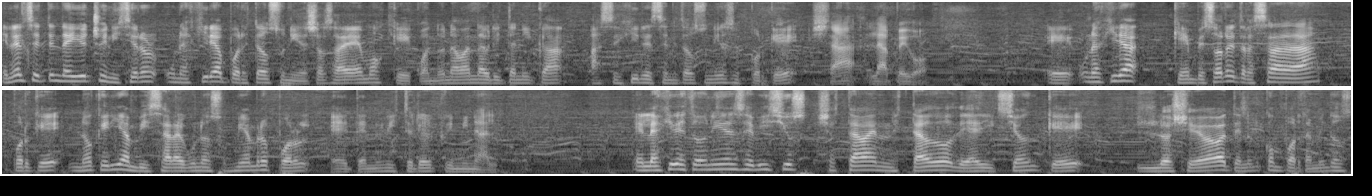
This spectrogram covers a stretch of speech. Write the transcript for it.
En el 78 iniciaron una gira por Estados Unidos. Ya sabemos que cuando una banda británica hace giras en Estados Unidos es porque ya la pegó. Eh, una gira que empezó retrasada porque no querían visar a algunos de sus miembros por eh, tener historial criminal. En la gira estadounidense, Vicious ya estaba en un estado de adicción que lo llevaba a tener comportamientos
